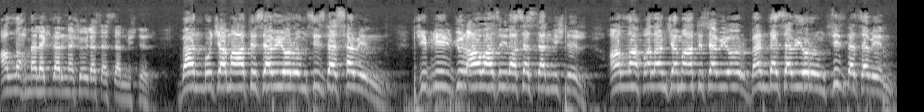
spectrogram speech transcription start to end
Allah meleklerine şöyle seslenmiştir. Ben bu cemaati seviyorum, siz de sevin. Cibril gür avazıyla seslenmiştir. Allah falan cemaati seviyor, ben de seviyorum, siz de sevin.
